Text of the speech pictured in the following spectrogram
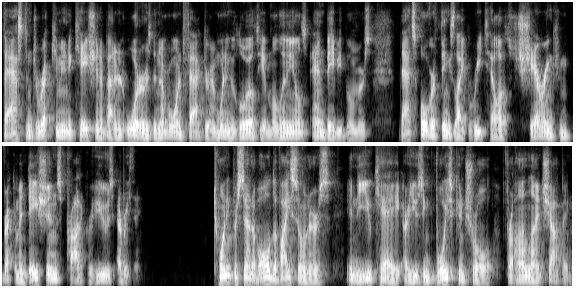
Fast and direct communication about an order is the number one factor in winning the loyalty of millennials and baby boomers. That's over things like retail sharing recommendations, product reviews, everything. 20% of all device owners in the UK are using voice control for online shopping.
